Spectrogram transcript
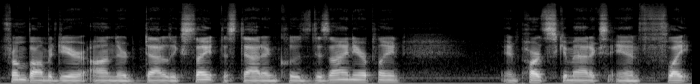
from Bombardier on their data leak site. This data includes design airplane and parts schematics and flight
